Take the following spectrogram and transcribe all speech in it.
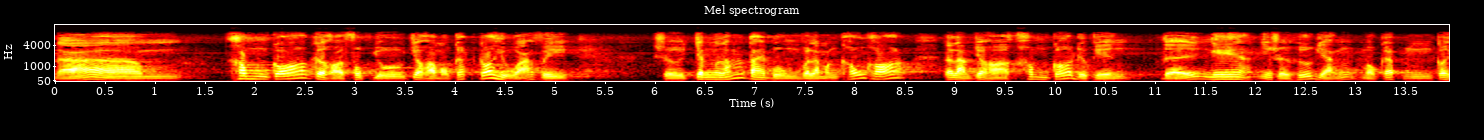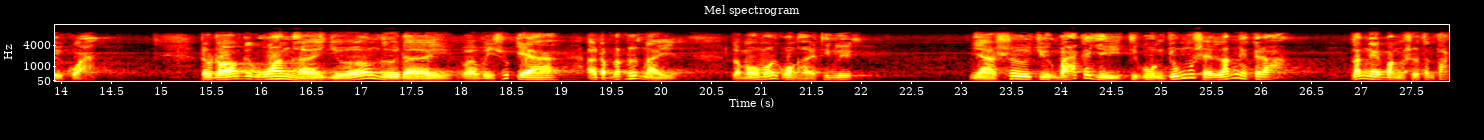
đã um, không có cơ hội phục vụ cho họ một cách có hiệu quả vì sự chân lắm tay bùn và làm ăn khốn khó đã làm cho họ không có điều kiện để nghe những sự hướng dẫn một cách um, có hiệu quả. Trong đó, cái quan hệ giữa người đời và vị xuất gia ở trong đất nước này là một mối quan hệ thiên liêng nhà sư truyền bá cái gì thì quần chúng sẽ lắng nghe cái đó, lắng nghe bằng sự thanh tâm.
